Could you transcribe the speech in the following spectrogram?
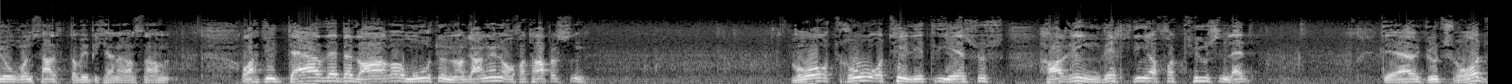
jordens salt, og vi bekjenner Hans navn, og at vi derved bevarer mot undergangen og fortapelsen. Vår tro og tillit til Jesus har ringvirkninger for tusen ledd. Det er Guds råd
